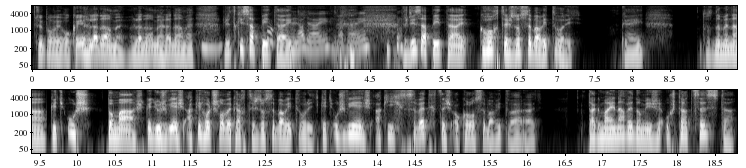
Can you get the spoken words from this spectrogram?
si povie, OK, hľadáme, hľadáme, hľadáme. Mhm. Vždycky sa pýtaj, no, hľadaj, hľadaj. vždy sa pýtaj, koho chceš zo seba vytvoriť. OK? To znamená, keď už to máš, keď už vieš, akého človeka chceš zo seba vytvoriť, keď už vieš, akých svet chceš okolo seba vytvárať, tak maj na vedomí, že už tá cesta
